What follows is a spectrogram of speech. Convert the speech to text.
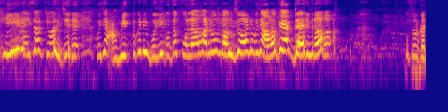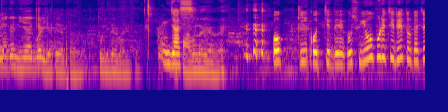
ক্ষীর এইসব চলছে। বলছে আমি একটুখানি বলি কোথাও পোলাও আনো মাংস আনো? বলছে আমাকে আর দেয় না। ও তোর কাছে নিয়ে একবার ইয়েতে যেতে হবে তুলিদের বাড়িতে। পাগল হয়ে যাবে। ও কি করছে দেখ ও শুয়েও পড়েছে রে তোর কাছে?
